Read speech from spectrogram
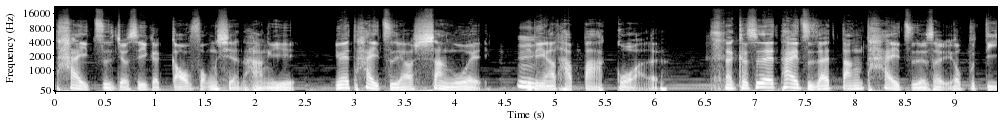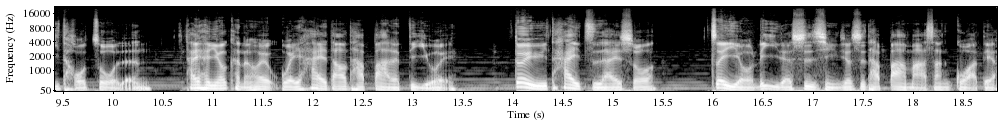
太子就是一个高风险行业，因为太子要上位，一定要他爸挂了。嗯、那可是太子在当太子的时候又不低头做人，他也很有可能会危害到他爸的地位。对于太子来说，最有利的事情就是他爸马上挂掉。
